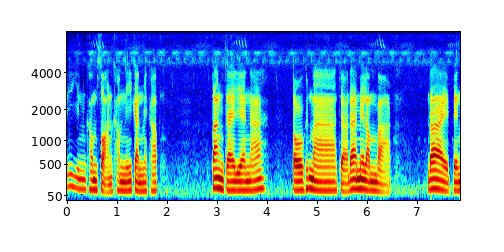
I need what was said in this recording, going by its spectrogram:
ได้ยินคำสอนคำนี้กันไหมครับ ตั้งใจเรียนนะ โตขึ้นมาจะได้ไม่ลำบาก ได้เป็น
